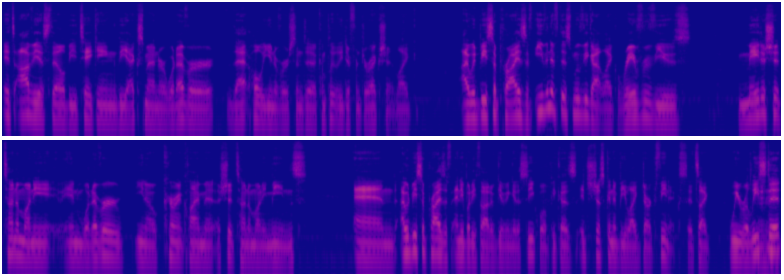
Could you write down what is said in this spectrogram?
it's obvious they'll be taking the x-men or whatever that whole universe into a completely different direction like I would be surprised if even if this movie got like rave reviews, made a shit ton of money in whatever, you know, current climate a shit ton of money means. And I would be surprised if anybody thought of giving it a sequel because it's just going to be like Dark Phoenix. It's like we released mm-hmm. it.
